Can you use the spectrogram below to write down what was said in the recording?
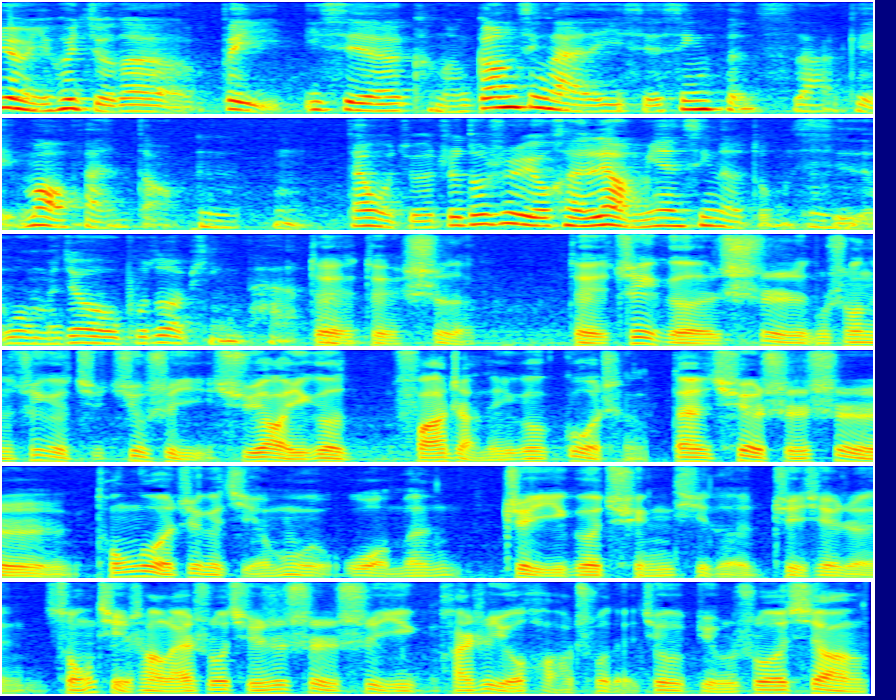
乐迷会觉得被一些可能刚进来的一些新粉丝啊给冒犯到，嗯嗯。但我觉得这都是有很两面性的东西，我们就不做评判。对对，是的，对这个是怎么说呢？这个就就是需要一个发展的一个过程，但确实是通过这个节目，我们这一个群体的这些人，总体上来说，其实是是一还是有好处的。就比如说像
